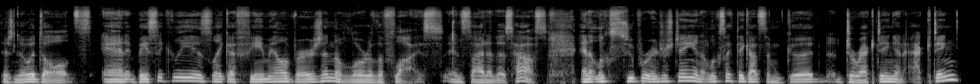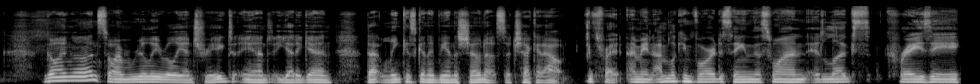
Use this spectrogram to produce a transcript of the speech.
There's no adults. And it basically is like a female version of Lord of the Flies inside of this house. And it looks super interesting. And it looks like they got some good directing and acting going on. So I'm really, really intrigued. And yet again, that link is going to be in the show notes. So check it out. That's right. I mean, I'm looking forward to seeing this one. It looks crazy.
